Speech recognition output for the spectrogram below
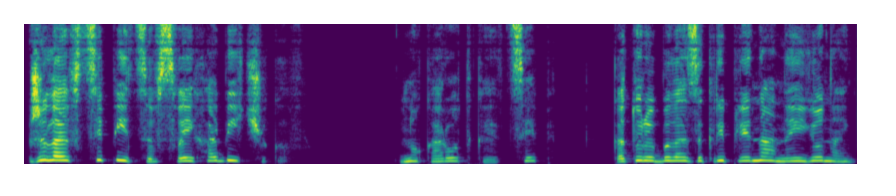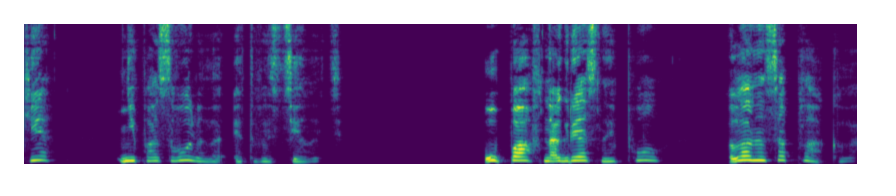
желая вцепиться в своих обидчиков. Но короткая цепь которая была закреплена на ее ноге, не позволила этого сделать. Упав на грязный пол, Лана заплакала,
